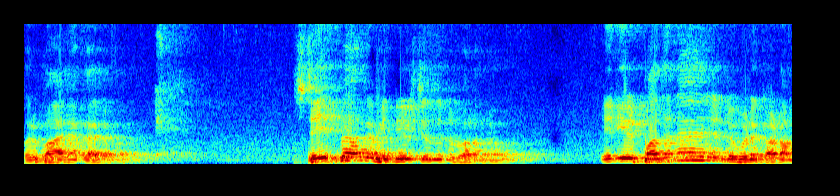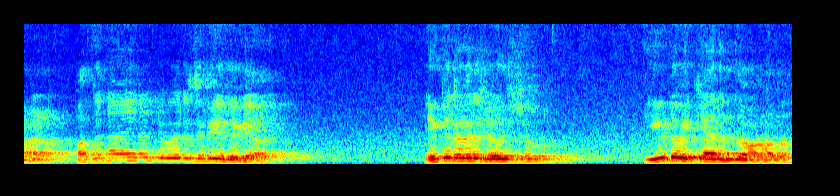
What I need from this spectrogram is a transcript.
ഒരു പാലക്കാരൻ സ്റ്റേറ്റ് ബാങ്ക് ഓഫ് ഇന്ത്യയിൽ ചെന്നിട്ട് പറഞ്ഞു എനിക്ക് പതിനായിരം രൂപയുടെ കടം വേണം. പതിനായിരം രൂപ ഒരു ചെറിയ തുകയാണ്. എങ്കിലും അവർ ചോദിച്ചു ഈട് വയ്ക്കാൻ എന്താ ഉള്ളത്?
